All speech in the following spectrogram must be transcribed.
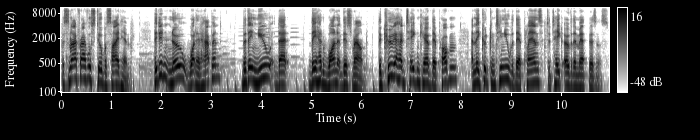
the sniper rifle still beside him. They didn't know what had happened, but they knew that they had won this round. The Cougar had taken care of their problem, and they could continue with their plans to take over the meth business.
